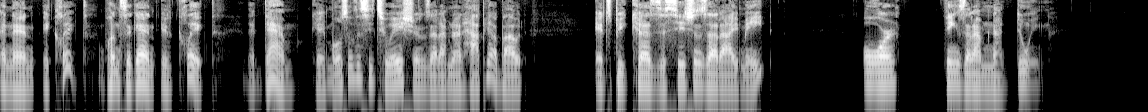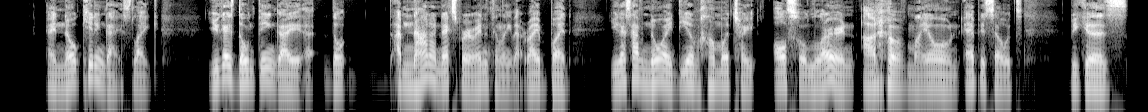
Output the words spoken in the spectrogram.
And then it clicked. Once again, it clicked that damn, okay, most of the situations that I'm not happy about, it's because decisions that I made or things that I'm not doing. And no kidding, guys. Like, you guys don't think I uh, don't. I'm not an expert or anything like that, right? But you guys have no idea of how much I also learn out of my own episodes because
